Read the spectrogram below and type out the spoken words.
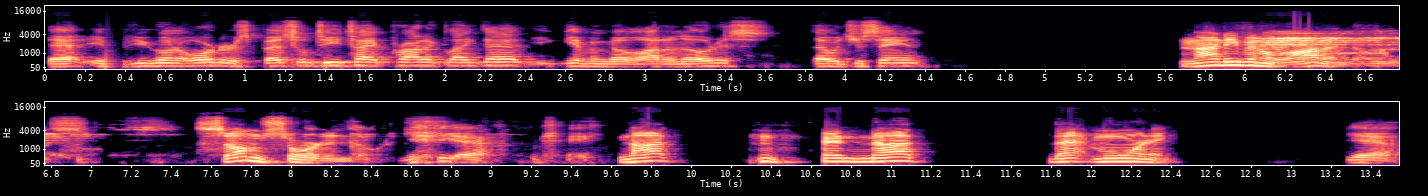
that if you're going to order a specialty type product like that you give them a lot of notice? Is that what you're saying? Not even a lot of notice some sort of notice. Yeah okay. Not and not that morning. Yeah.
